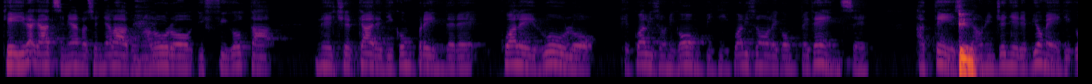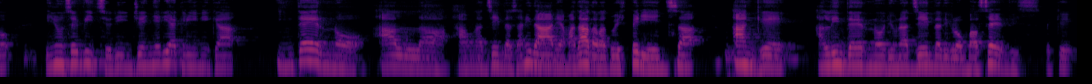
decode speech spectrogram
che i ragazzi mi hanno segnalato una loro difficoltà nel cercare di comprendere qual è il ruolo e quali sono i compiti, quali sono le competenze attese da un ingegnere biomedico in un servizio di ingegneria clinica interno alla- a un'azienda sanitaria, ma data la tua esperienza anche all'interno di un'azienda di global service, perché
